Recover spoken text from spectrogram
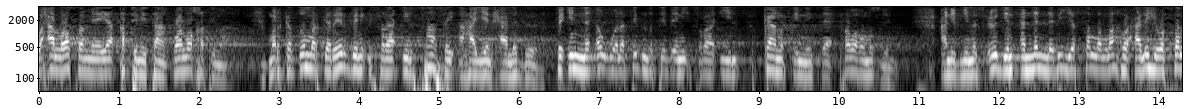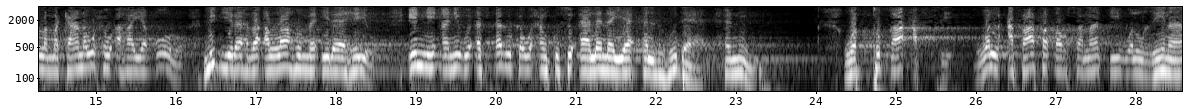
waxaa loo sameeyaa khatimitaan waa loo khatimaa. Marka dumarka reer bani israa'iil saasay ahaayeen xaaladooda. Fa ina awala fitnati bani israa'iil kaanat fi nnisaa rawaahu muslim can ibni mascuudin ana alnabiya sala allahu calayhi wasalama kaana wuxuu ahaa yaquulu mid yidhaahda allaahuma ilaahayow innii anigu as'aluka waxaan ku su'aalanayaa alhudaa hanuun waaltuqaa cabsi waalcafaafa dhowrsanaan iyo waalghinaa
